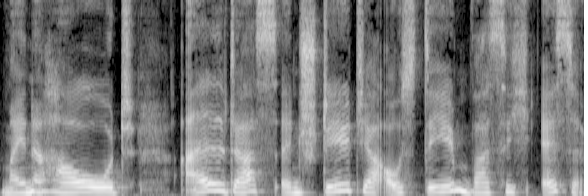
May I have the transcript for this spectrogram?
meine Haut, all das entsteht ja aus dem, was ich esse.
